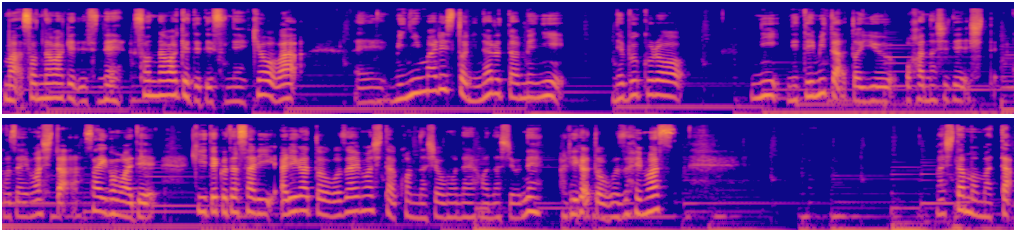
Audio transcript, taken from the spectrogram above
まあそんなわけですね。そんなわけでですね、今日は、えー、ミニマリストになるために寝袋に寝てみたというお話でしてございました。最後まで聞いてくださりありがとうございました。こんなしょうもない話をね、ありがとうございます。明日もまた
